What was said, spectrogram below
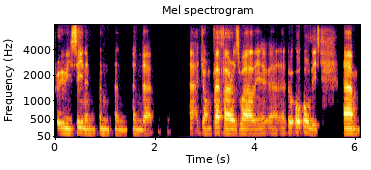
through. He's seen and and and, and uh, uh, John Pfeffer as well. You know, uh, all, all, these. Um,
